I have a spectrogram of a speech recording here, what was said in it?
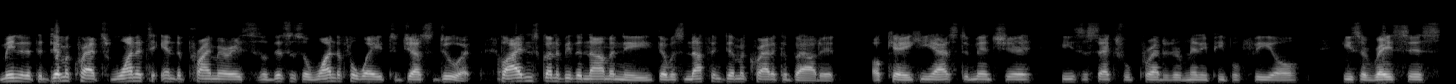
meaning that the Democrats wanted to end the primaries, so this is a wonderful way to just do it. Biden's going to be the nominee. There was nothing democratic about it. Okay, he has dementia. He's a sexual predator, many people feel. He's a racist,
